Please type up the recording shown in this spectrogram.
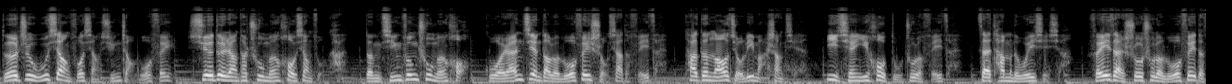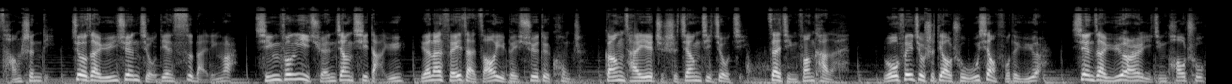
得知吴相佛想寻找罗非，薛队让他出门后向左看。等秦风出门后，果然见到了罗非手下的肥仔。他跟老九立马上前，一前一后堵住了肥仔。在他们的威胁下，肥仔说出了罗非的藏身地，就在云轩酒店四百零二。秦风一拳将其打晕。原来肥仔早已被薛队控制，刚才也只是将计就计，在警方看来，罗非就是钓出无相佛的鱼饵。现在鱼饵已经抛出，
